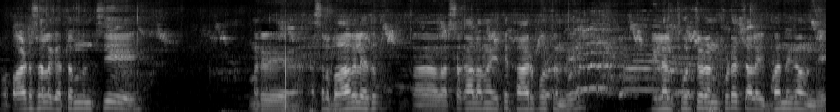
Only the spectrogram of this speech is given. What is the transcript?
మా పాఠశాల గతం నుంచి మరి అసలు బాగలేదు. వర్షాకాలం అయితే కారిపోతుంది. పిల్లలు కూర్చోవడానికి కూడా చాలా ఇబ్బందిగా ఉంది.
